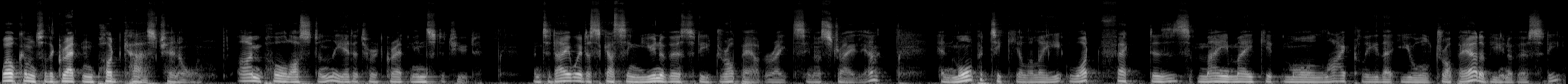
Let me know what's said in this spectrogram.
Welcome to the Grattan podcast channel. I'm Paul Austin, the editor at Grattan Institute, and today we're discussing university dropout rates in Australia, and more particularly, what factors may make it more likely that you'll drop out of university,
